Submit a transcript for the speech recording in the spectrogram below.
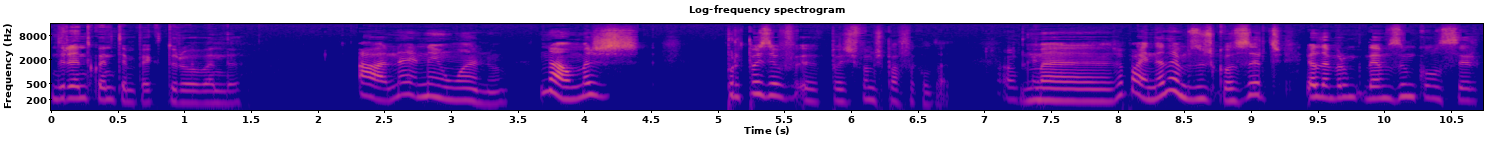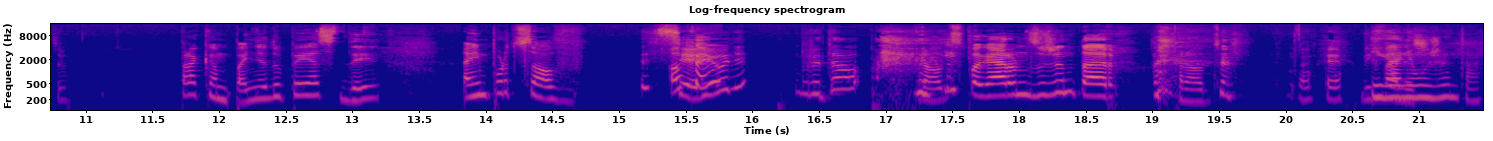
Durante quanto tempo é que durou a banda? Ah, nem, nem um ano. Não, mas porque depois, eu, depois fomos para a faculdade. Ok. Mas, opá, ainda demos uns concertos. Eu lembro-me que demos um concerto para a campanha do PSD em Porto Salvo. Sério? Olha, Brutal. Proud. E pagaram-nos o jantar. Proud. Ok. E ganham um jantar.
